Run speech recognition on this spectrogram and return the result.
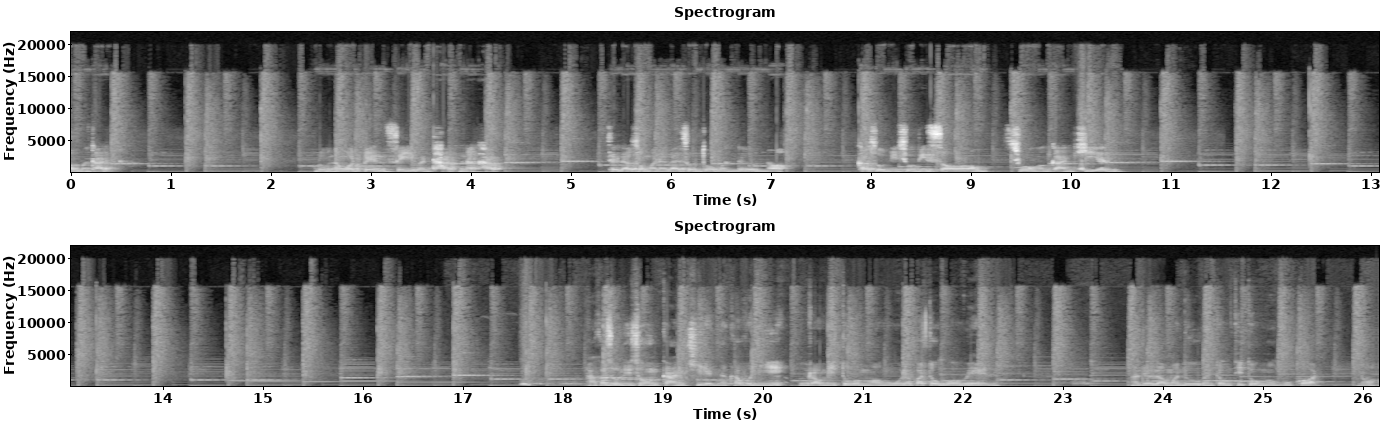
2บรรทัดรวมทั้งหมดเป็น 4 บรรทัดนะครับ เสร็จแล้วส่งมาในรายส่วนตัวเหมือนเดิมเนาะเข้าสู่ในช่วงที่ 2 ช่วงของการเขียน เข้าสู่ในช่วงการเขียนนะครับ วันนี้เรามีตัวงองูแล้วก็ตัววอแหวนเดี๋ยวเรามาดูกันตรงที่ตัวงองูก่อนเนาะ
